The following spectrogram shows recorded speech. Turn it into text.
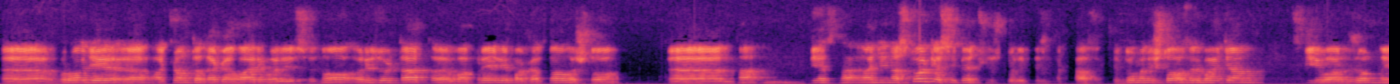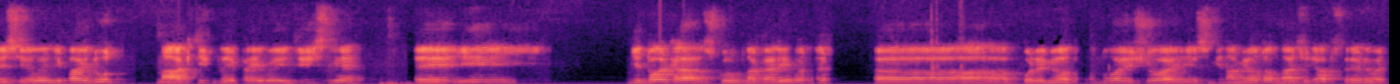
вроде о чем-то договаривались, но результат в апреле показал, что Э, без, они настолько себя чувствовали безнаказанными, думали, что азербайджанские вооруженные силы не пойдут на активные боевые действия. И, э, и не только с крупнокалиберных э, а, пулеметов, но еще и с минометов начали обстреливать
